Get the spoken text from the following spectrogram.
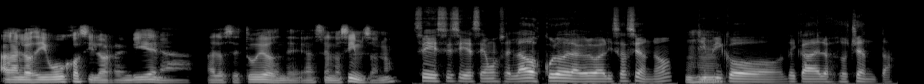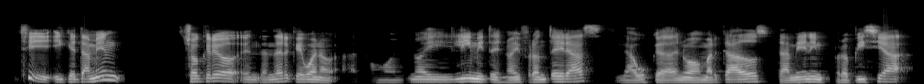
hagan los dibujos y los reenvíen a, a los estudios donde hacen los Simpsons, ¿no? Sí, sí, sí, decíamos el lado oscuro de la globalización, ¿no? Ujú. Típico década de los 80. Sí, y que también yo creo entender que, bueno, como no hay límites, no hay fronteras, la búsqueda de nuevos mercados también propicia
